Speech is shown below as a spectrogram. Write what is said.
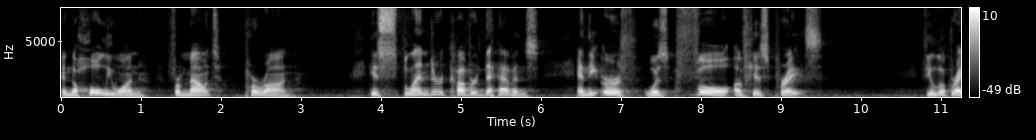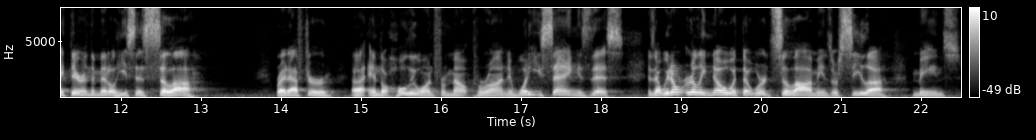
and the Holy One from Mount Paran. His splendor covered the heavens, and the earth was full of his praise. If you look right there in the middle, he says, Selah, right after, uh, and the Holy One from Mount Paran. And what he's saying is this is that we don't really know what the word Selah means or Selah means.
